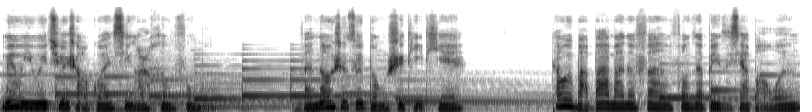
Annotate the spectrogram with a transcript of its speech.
没有因为缺少关心而恨父母，反倒是最懂事体贴。他会把爸爸的饭放在被子下保温，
